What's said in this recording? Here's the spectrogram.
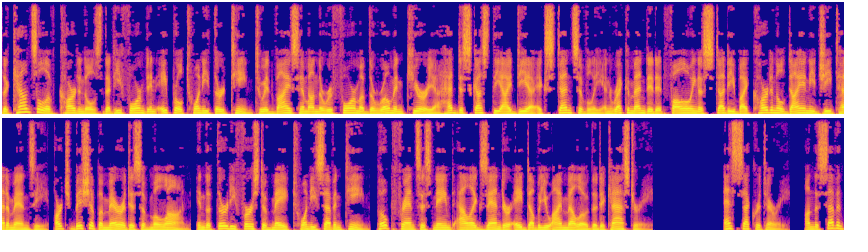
The Council of Cardinals that he formed in April 2013 to advise him on the reform of the Roman Curia had discussed the idea extensively and recommended it following a study by Cardinal Dionigi Tettamanzi, Archbishop Emeritus of Milan. In the 31st of May 2017, Pope Francis named Alexander Awi Mello the dicastery's secretary. On 7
